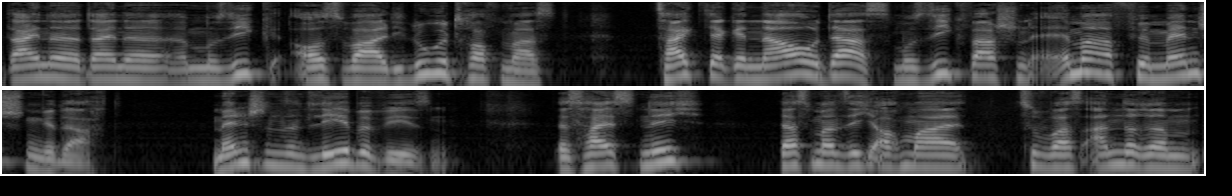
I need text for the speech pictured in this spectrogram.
deine, deine Musikauswahl, die du getroffen hast, zeigt ja genau das. Musik war schon immer für Menschen gedacht. Menschen sind Lebewesen. Das heißt nicht, dass man sich auch mal zu was anderem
